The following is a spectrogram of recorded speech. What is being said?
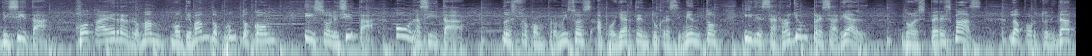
Visita jrromanmotivando.com y solicita una cita. Nuestro compromiso es apoyarte en tu crecimiento y desarrollo empresarial. No esperes más, la oportunidad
